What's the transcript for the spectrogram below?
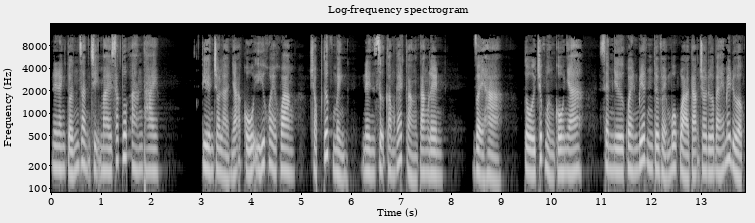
Nên anh Tuấn dặn chị Mai sắc thuốc an thai. Tiên cho là nhã cố ý khoe khoang, Chọc tức mình, Nên sự căm ghét càng tăng lên. Vậy hả? Tôi chúc mừng cô nha. Xem như quen biết tôi phải mua quà tặng cho đứa bé mới được.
